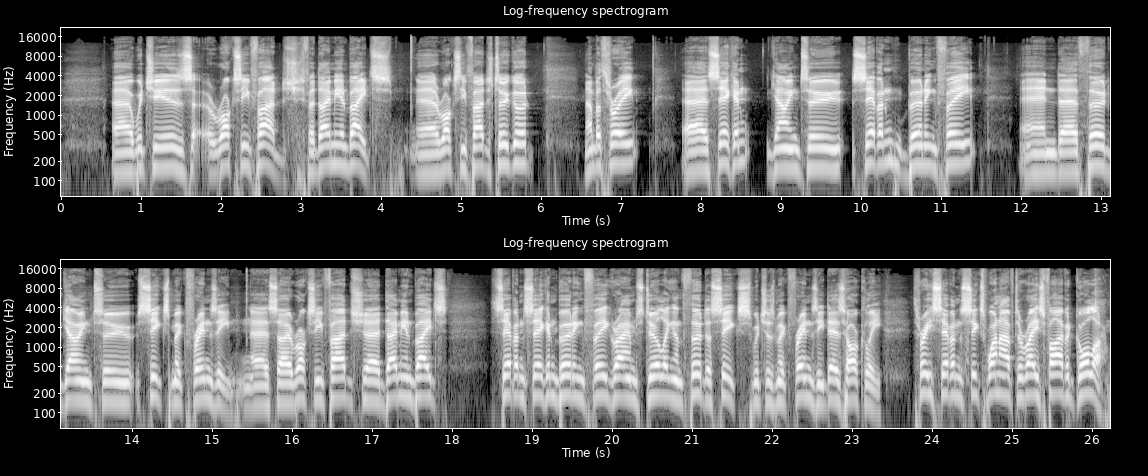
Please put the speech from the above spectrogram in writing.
Uh, which is Roxy Fudge for Damien Bates. Roxy Fudge, too good. Number three, uh, second, going to seven, Burning Fee. And uh, third going to six, McFrenzy. Uh, so Roxy Fudge, uh, Damien Bates, seven second, Burning Fee, Graham Sterling, and third to six, which is McFrenzy, Des Hockley. Three, seven, six, one after race five at Gawler.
